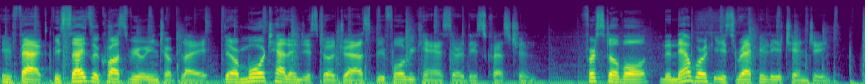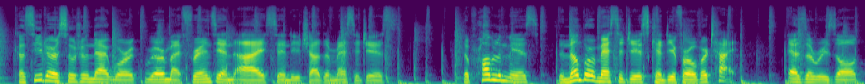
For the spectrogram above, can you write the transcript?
In fact, besides the cross-view interplay, there are more challenges to address before we can answer this question. First of all, the network is rapidly changing. Consider a social network where my friends and I send each other messages. The problem is, the number of messages can differ over time. As a result,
